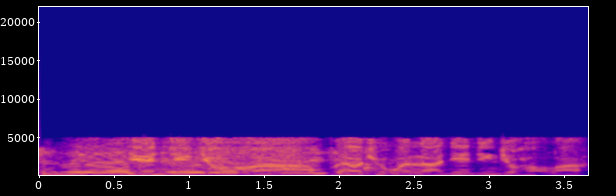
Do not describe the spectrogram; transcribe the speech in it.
是那个念经就好了，不要去问了，念经就好了，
